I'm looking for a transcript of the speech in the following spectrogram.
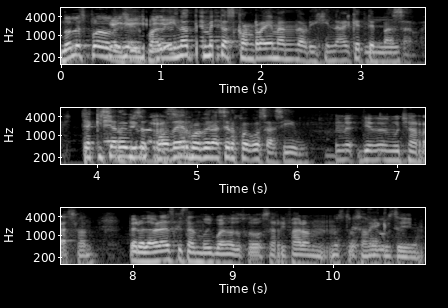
No les puedo decir yay, no te metas con Rayman original, ¿qué te Sí. pasa, güey? Ya quisiera Ubisoft poder razón. volver a hacer juegos así, güey. Tiene- Tienes mucha razón. Pero la verdad es que están muy buenos los juegos. Se rifaron nuestros Perfecto. amigos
